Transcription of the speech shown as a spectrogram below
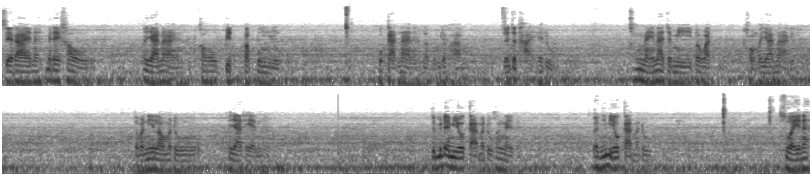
เสียดายนะ ไม่ได้เข้าพญานาคนะครับเขาปิดปรับปรุงอยู่ โอกาสหน้านะครับผมจะพาเดี๋ยวจะถ่ายให้ดู ข้างในน่าจะมีประวัติของพญานาคเลยแต่วันนี้เรามาดูพญาแทนนะครับ จะไม่ได้มีโอกาสมาดูข้างในเลยวันนี้มีโอกาสมาดู สวยนะ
